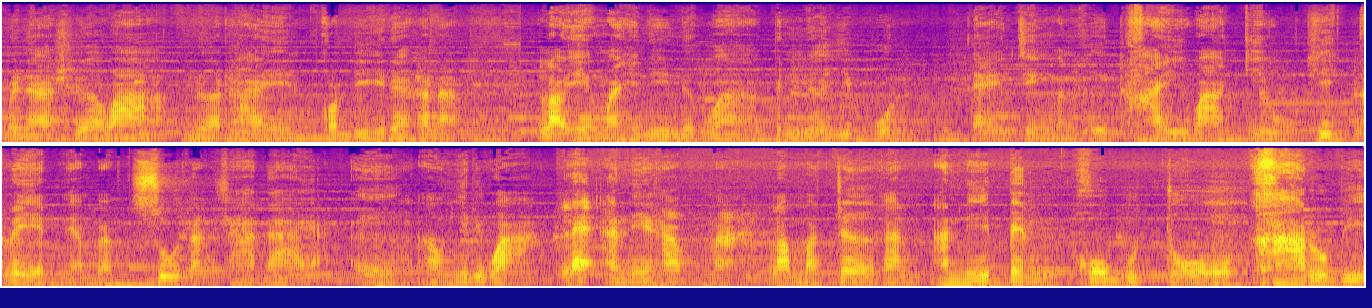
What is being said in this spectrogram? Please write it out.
ไม่น่าเชื่อว่าเนื้อไทยก็ดีได้ขนาดนี้ เราเองมาที่นี่นึกว่าเป็นเนื้อญี่ปุ่น แต่จริงๆ มันคือไทยวากิว ที่เกรดเนี่ยแบบสู้ต่างชาติได้อะเออเอางี้ดีกว่า และอันนี้ครับมาเรามาเจอกัน อันนี้เป็นโคบุโจคารุบิ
